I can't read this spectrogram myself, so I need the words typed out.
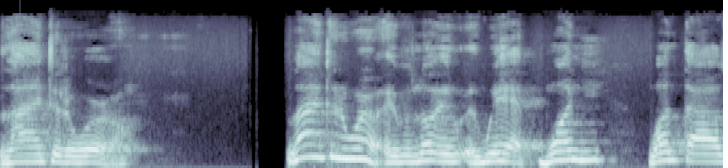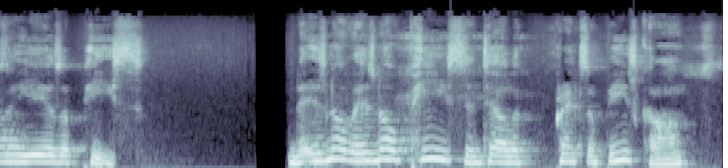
Lying to the world. Lying to the world. It was no, it, we had one, 1,000 years of peace. There's no, there's no peace until the Prince of Peace comes.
